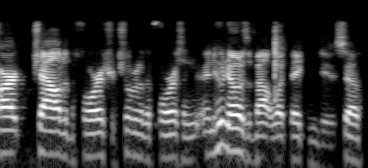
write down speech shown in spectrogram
part child of the forest or children of the forest, and, and who knows about what they can do. So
